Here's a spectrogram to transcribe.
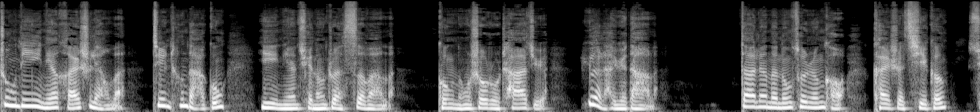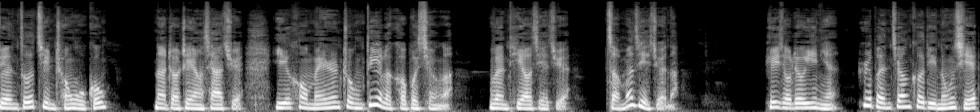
种地一年还是两万，进城打工一年却能赚四万了，工农收入差距越来越大了。大量的农村人口开始弃耕，选择进城务工。那照这样下去，以后没人种地了可不行啊！问题要解决，怎么解决呢？一九六一年，日本将各地农协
